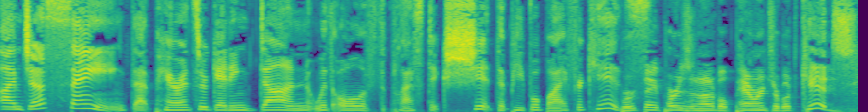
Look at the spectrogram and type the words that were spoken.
I'm just saying that parents are getting done with all of the plastic shit that people buy for kids. birthday parties are not about parents or about kids.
